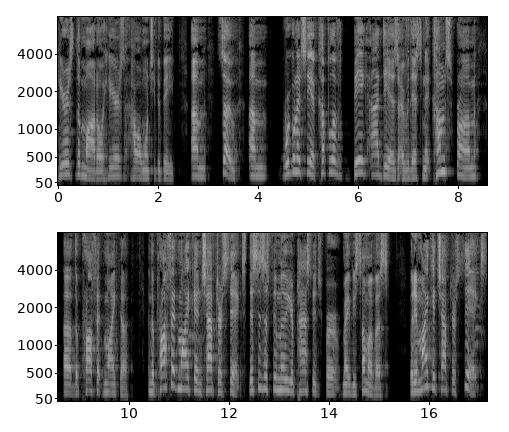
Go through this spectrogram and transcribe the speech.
here's the model, here's how I want you to be. Um, so, um, we're going to see a couple of big ideas over this, and it comes from uh, the prophet Micah. And the prophet Micah in chapter 6, this is a familiar passage for maybe some of us, but in Micah chapter 6,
